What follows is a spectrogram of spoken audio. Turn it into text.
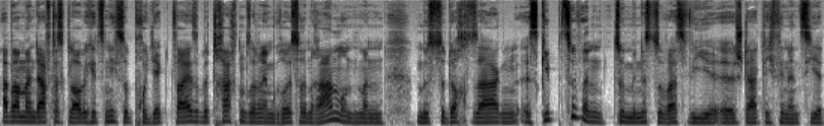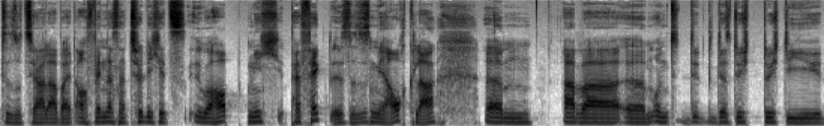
aber man darf das, glaube ich, jetzt nicht so projektweise betrachten, sondern im größeren Rahmen. Und man müsste doch sagen, es gibt zumindest sowas wie äh, staatlich finanzierte Sozialarbeit, auch wenn das natürlich jetzt überhaupt nicht perfekt ist, das ist mir auch klar. Ähm, aber ähm, und das durch, durch die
